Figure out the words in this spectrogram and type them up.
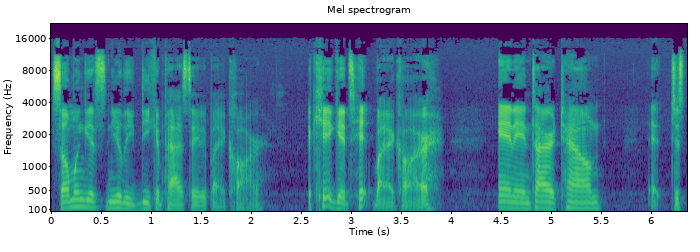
Someone gets nearly decapacitated by a car. A kid gets hit by a car, and the entire town. It just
